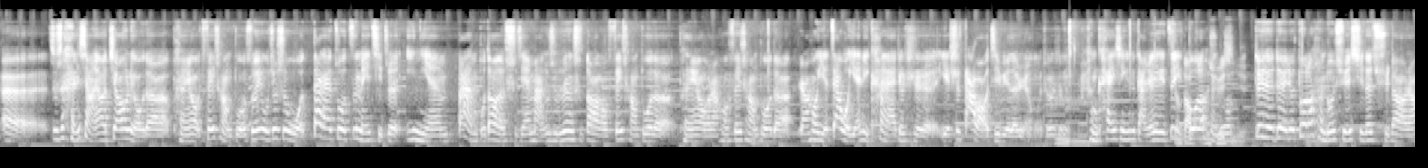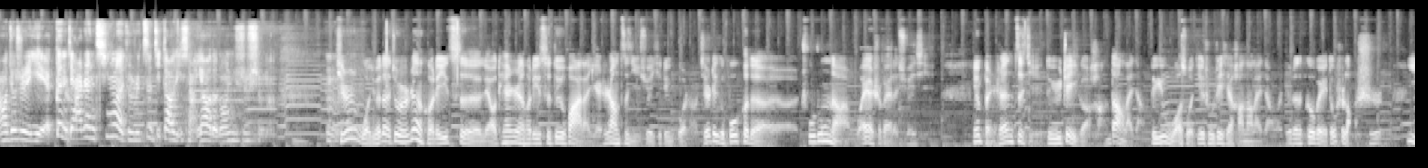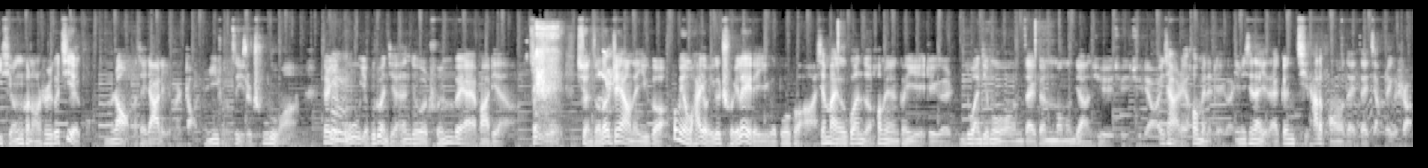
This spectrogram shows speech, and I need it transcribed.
呃，就是很想要交流的朋友非常多，所以我就是我大概做自媒体这一年半不到的时间吧，就是认识到了非常多的朋友，然后非常多的，然后也在我眼里看来就是也是大佬级别的人我，就是很开心，就感觉给自己多了很多，对对对，就多了很多学习的渠道，然后就是也更加认清了就是自己到底想要的东西是什么。其实我觉得，就是任何的一次聊天，任何的一次对话呢，也是让自己学习的一个过程。其实这个播客的初衷呢，我也是为了学习，因为本身自己对于这个行当来讲，对于我所接触这些行当来讲，我觉得各位都是老师。疫情可能是一个借口，能让我们在家里边找寻一种自己的出路啊，但是也不、也不赚钱，就纯为爱发电啊，所以 选择了这样的一个。后面我还有一个垂类的一个播客啊，先卖个关子，后面可以这个录完节目，我们再跟萌萌酱去去去聊一下这后面的这个，因为现在也在跟其他的朋友在在讲这个事儿。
